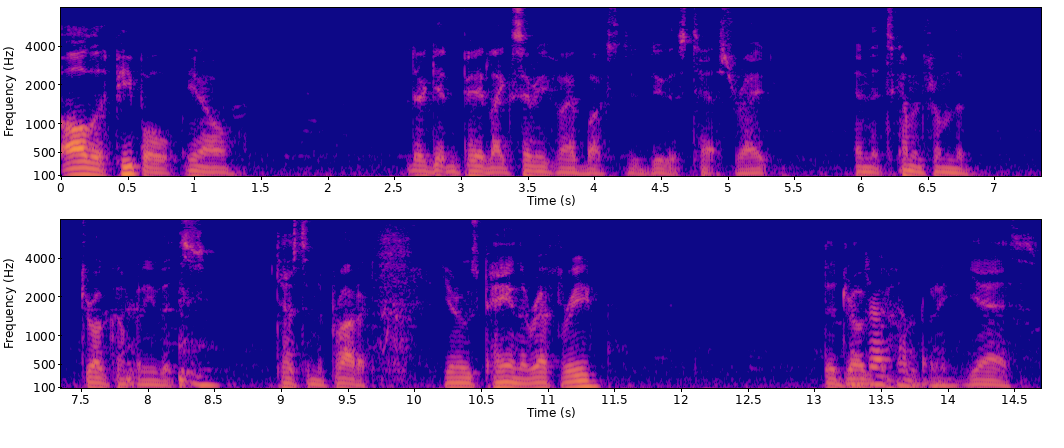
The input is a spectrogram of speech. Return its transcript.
all those people, you know, they're getting paid like seventy five bucks to do this test, right? And it's coming from the drug company that's testing the product. You know who's paying the referee? The drug, drug company. company. Yes.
